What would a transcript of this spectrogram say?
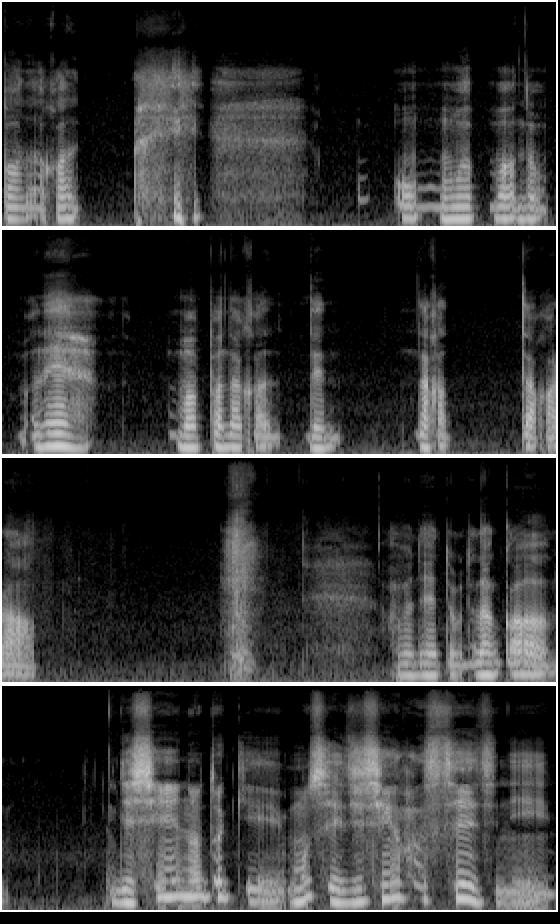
パな感じ。おままあのね真っ裸でなかった。から。危ねえって思ってなんか地震の時もし地震発生時に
